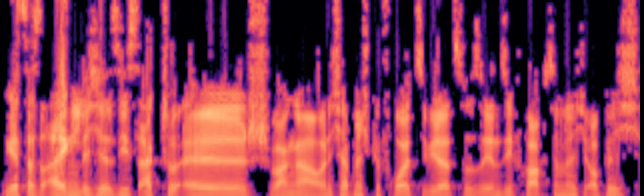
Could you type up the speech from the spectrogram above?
Jetzt das Eigentliche. Sie ist aktuell schwanger und ich habe mich gefreut, sie wiederzusehen. Sie fragte mich, ob ich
